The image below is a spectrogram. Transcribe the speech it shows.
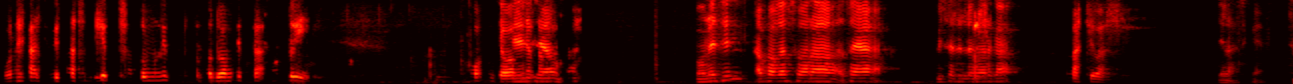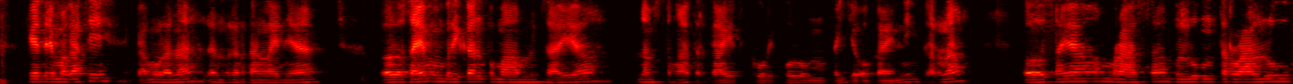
boleh Kak cerita sedikit satu menit atau dua menit Kak Nopri kok jawabnya Oke. Boleh sih, apakah suara saya bisa didengar Kak? jelas jelas Jelas ya. Oke, terima kasih Kak Maulana dan rekan-rekan lainnya. Eh, saya memberikan pemahaman saya enam setengah terkait kurikulum PJOK ini karena eh, saya merasa belum terlalu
